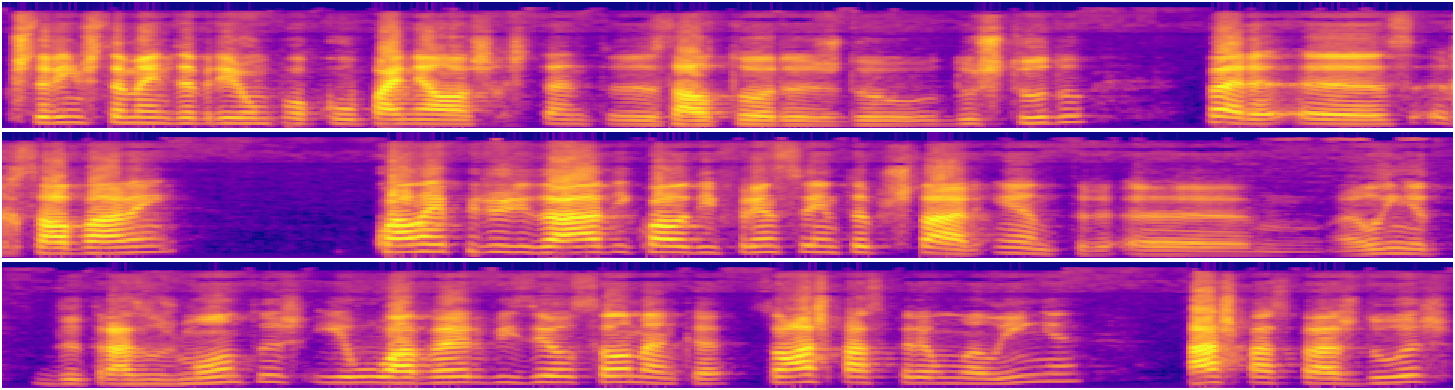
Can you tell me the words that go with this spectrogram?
Gostaríamos também de abrir um pouco o painel aos restantes autores do, do estudo para ressalvarem qual é a prioridade e qual a diferença entre apostar entre uh, a linha de trás dos montes e o Aveiro Viseu Salamanca? Só há espaço para uma linha? Há espaço para as duas?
